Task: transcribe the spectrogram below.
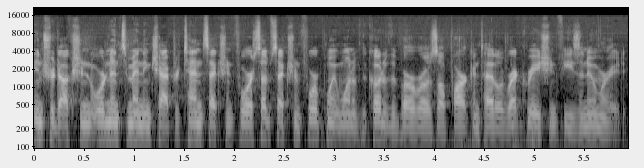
introduction, ordinance amending Chapter 10, Section 4, subsection 4.1 of the Code of the Borough of Roselle Park entitled Recreation Fees Enumerated.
